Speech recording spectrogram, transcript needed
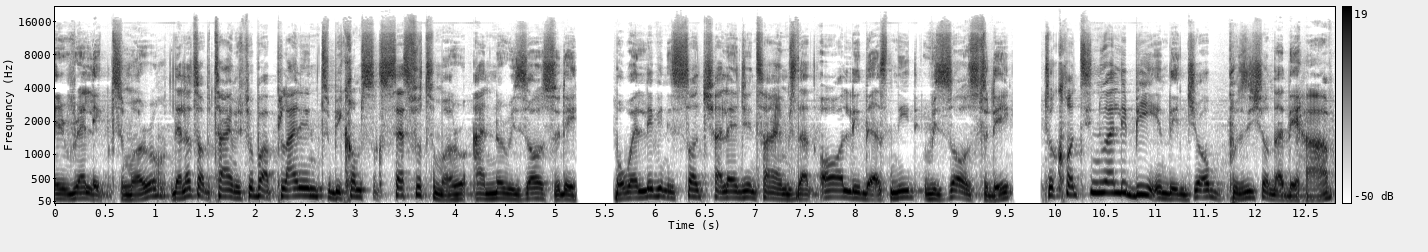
a relic tomorrow. There are a lot of times people are planning to become successful tomorrow and no results today. But we're living in such challenging times that all leaders need results today to continually be in the job position that they have.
